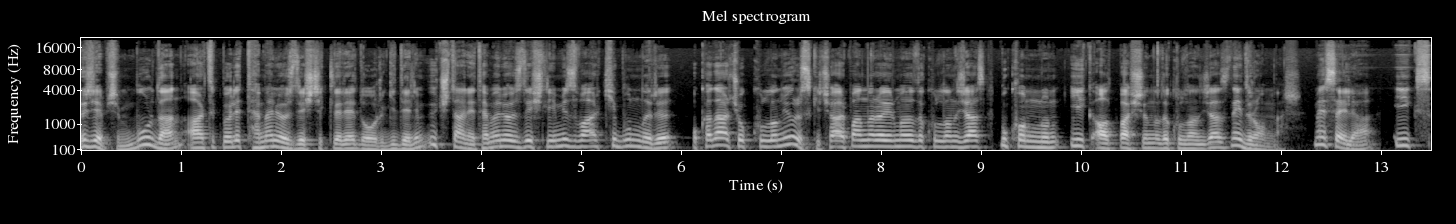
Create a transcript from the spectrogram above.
Recep'ciğim buradan artık böyle temel özdeşliklere doğru gidelim. 3 tane temel özdeşliğimiz var ki bunları o kadar çok kullanıyoruz ki çarpanlar ayırmada da kullanacağız. Bu konunun ilk alt başlığında da kullanacağız. Nedir onlar? Mesela x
